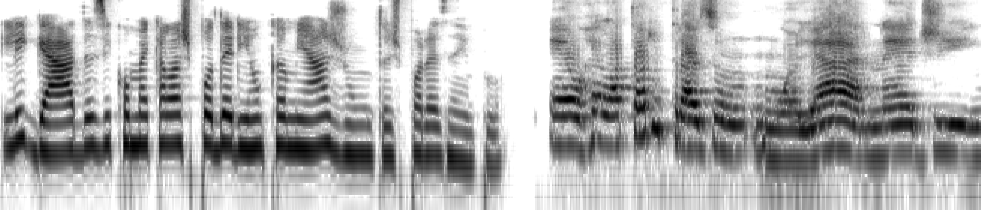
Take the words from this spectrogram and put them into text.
ligadas e como é que elas poderiam caminhar juntas, por exemplo. É, o relatório traz um, um olhar, né, de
